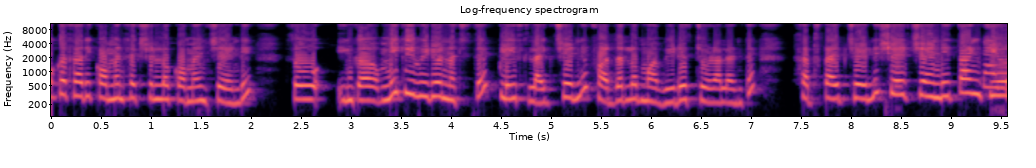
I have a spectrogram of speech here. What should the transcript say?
ఒకసారి కామెంట్ సెక్షన్లో కామెంట్ చేయండి. సో ఇంకా మీకు ఈ వీడియో నచ్చితే ప్లీజ్ లైక్ చేయండి. ఫర్దర్లో మా వీడియోస్ చూడాలంటే సబ్స్క్రైబ్ చేయండి షేర్ చేయండి. థ్యాంక్ యూ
